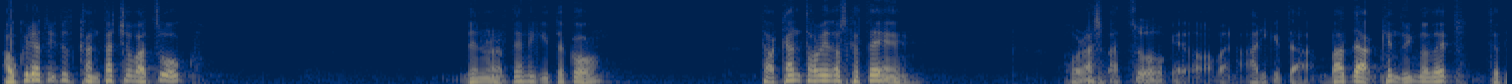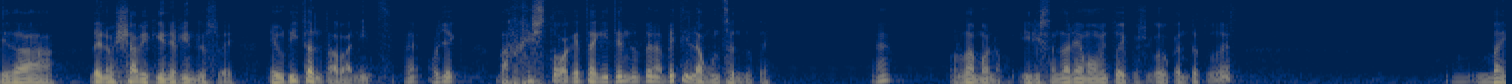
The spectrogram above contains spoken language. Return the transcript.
Aukeratu ditut kantatxo batzuk, denon artean egiteko, eta kanta hobe dauzkate, jolas batzuk, edo, bueno, ariketa, bat da, kendu ingo dut, zati da, leno xabikin egin duzue, euritan tabanitz. Eh? Horiek, ba, gestoak eta egiten dutena beti laguntzen dute. Eh? Ordan, bueno, irizendaria momentua ikusiko du kantatu ez? Bai,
